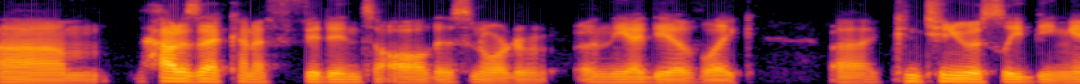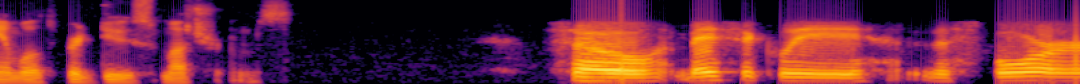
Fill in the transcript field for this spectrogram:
Um, how does that kind of fit into all this in order and the idea of like uh, continuously being able to produce mushrooms? So basically, the spore,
